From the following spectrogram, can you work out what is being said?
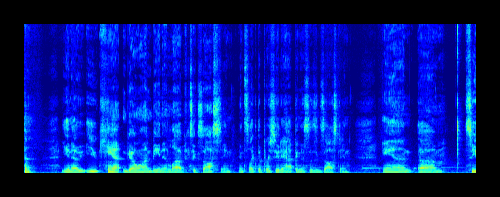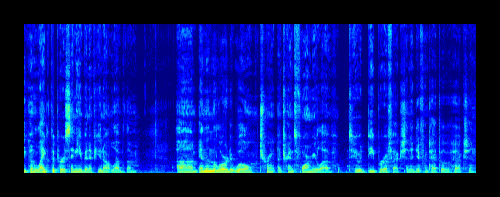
you know, you can't go on being in love. It's exhausting. It's like the pursuit of happiness is exhausting. And, um, so you can like the person even if you don't love them. Um, and then the Lord will tra- transform your love to a deeper affection, a different type of affection.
